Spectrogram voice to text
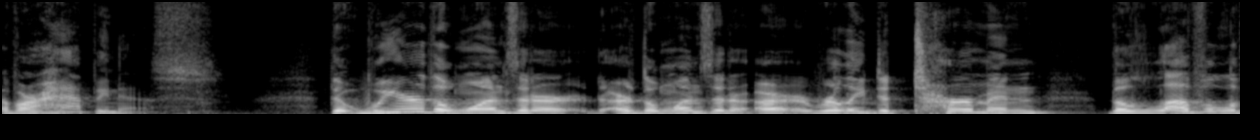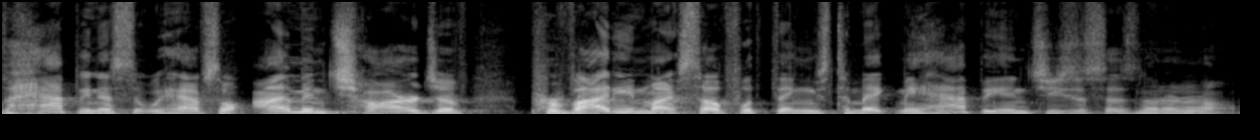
of our happiness that we're the ones that are, are the ones that are, are really determine the level of happiness that we have. So I'm in charge of providing myself with things to make me happy. And Jesus says, no, no, no.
